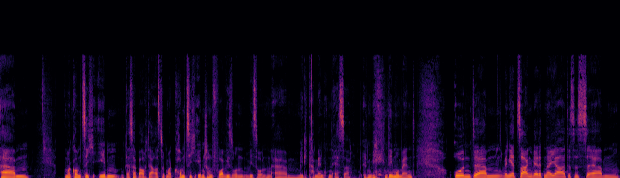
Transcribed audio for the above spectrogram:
Ähm, man kommt sich eben, deshalb auch der Ausdruck, man kommt sich eben schon vor wie so ein, wie so ein ähm, Medikamentenesser irgendwie in dem Moment. Und ähm, wenn ihr jetzt sagen werdet, na ja, das ist ähm,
